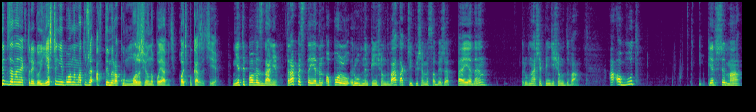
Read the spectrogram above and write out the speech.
typ zadania, którego jeszcze nie było na maturze, a w tym roku może się ono pojawić. Chodź, pokażę Ci je. Nietypowe zdanie. Trapez T1 o polu równym 52, tak? Czyli piszemy sobie, że P1 równa się 52. A obwód pierwszy ma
